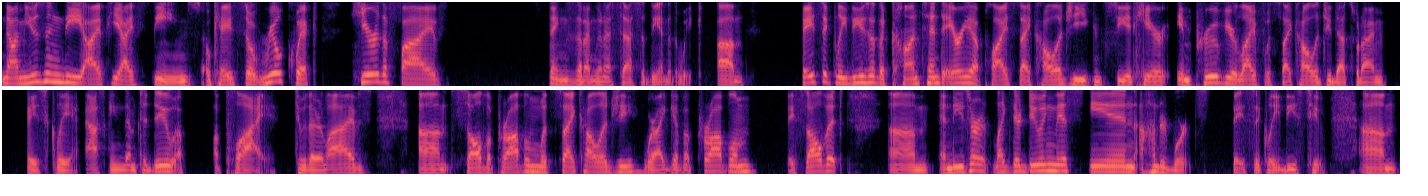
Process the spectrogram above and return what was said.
Now I'm using the IPI themes. Okay. So, real quick, here are the five things that I'm going to assess at the end of the week. Um, basically, these are the content area. Apply psychology. You can see it here. Improve your life with psychology. That's what I'm basically asking them to do. apply to their lives. Um, solve a problem with psychology, where I give a problem, they solve it. Um, and these are like they're doing this in 100 words, basically, these two. Um,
